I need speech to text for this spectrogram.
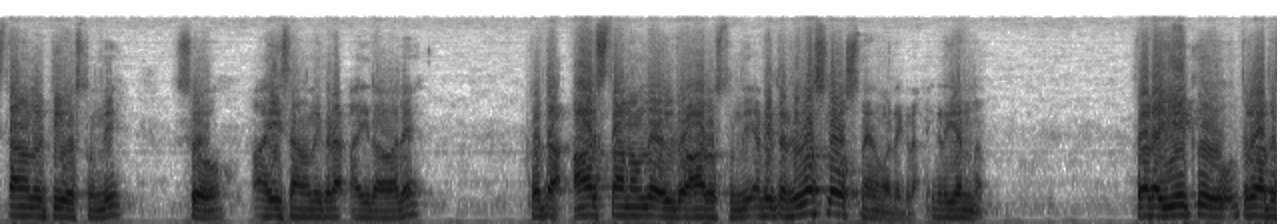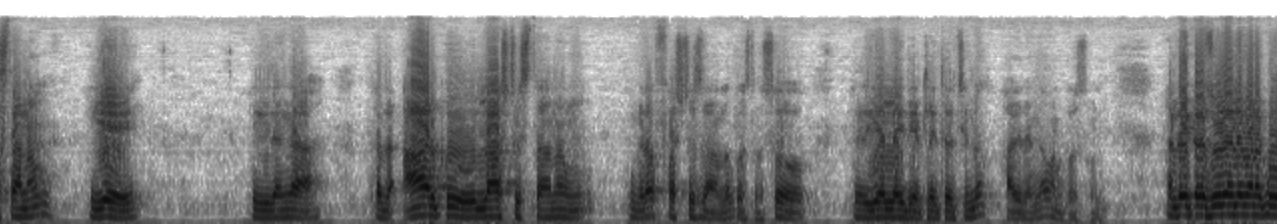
స్థానంలో టీ వస్తుంది. సో ఐ స్థానంలో ఇక్కడ ఐ రావాలి. తర్వాత ఆర్ స్థానంలో ఇటు ఆర్ వస్తుంది. అంటే ఇట్లా రివర్స్లో వస్తున్నాయి అనమాట ఇక్కడ. ఇక్కడ ఎన్ తర్వాత ఏకు తర్వాత స్థానం ఏ ఈ విధంగా. తర్వాత ఆర్కు లాస్ట్ స్థానం ఇక్కడ ఫస్ట్ స్థానంలోకి వస్తుంది. సో ఎల్ అయితే ఎట్లయితే వచ్చిందో ఆ విధంగా మనకు వస్తుంది. అంటే ఇక్కడ చూడండి మనకు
